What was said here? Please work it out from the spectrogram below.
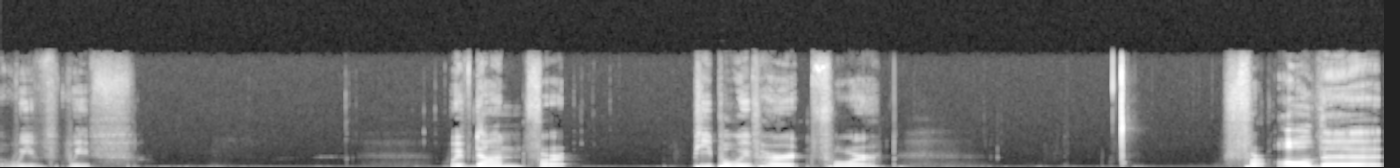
we've we've we've done for people we've hurt for for all the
